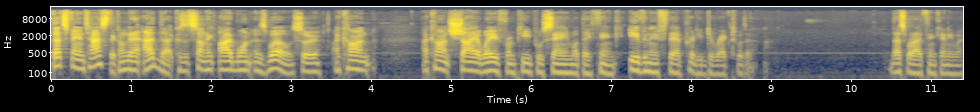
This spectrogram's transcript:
That's fantastic. I'm going to add that because it's something I want as well. So I can't I can't shy away from people saying what they think, even if they're pretty direct with it. That's what I think anyway.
